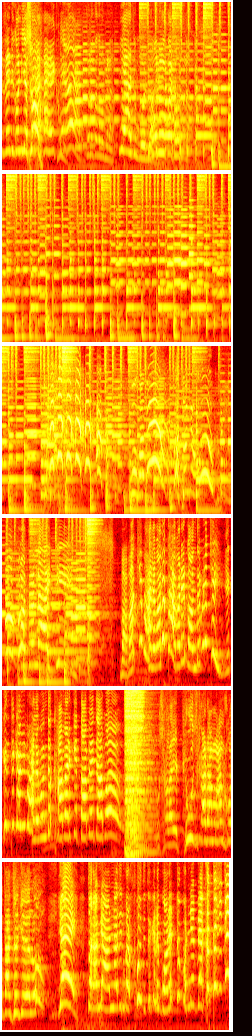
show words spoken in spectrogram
রেডি করে নিয়ে হ্যাঁ কোনো কথা বলবে না। এ আজ বললাম কোনো কথা বলবে না। ফিউজ কাটা মাল কোথা থেকে এলো? এই তোর আমি আর না দিন পর খুঁজ গেলে বড়ের টপর নিয়ে বেকার থাকিতে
